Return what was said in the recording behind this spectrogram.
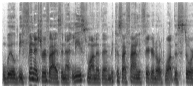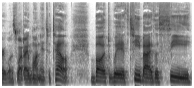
will be finished revising at least one of them because I finally figured out what the story was, what I wanted to tell. But with Tea by the Sea,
